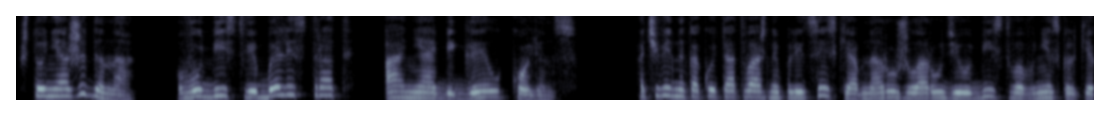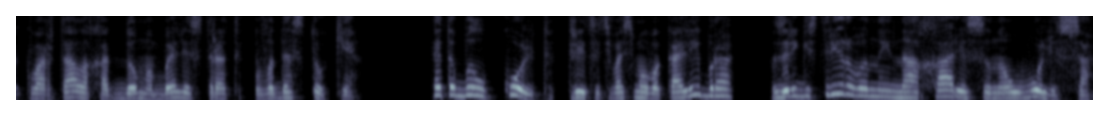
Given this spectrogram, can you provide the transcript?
Что неожиданно, в убийстве Беллистрат, а не Абигейл Коллинз. Очевидно, какой-то отважный полицейский обнаружил орудие убийства в нескольких кварталах от дома Беллистрат в Водостоке. Это был кольт 38-го калибра, зарегистрированный на Харрисона Уоллиса.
